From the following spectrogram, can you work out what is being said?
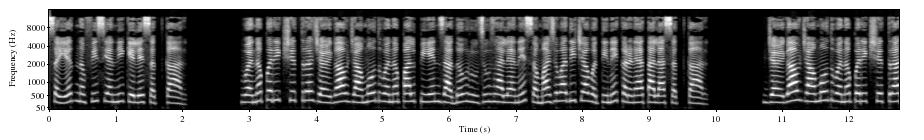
सय्यद नफीस यांनी केले सत्कार. वनपरिक्षेत्र जळगाव जामोद वनपाल पी एन जाधव रुजू झाल्याने समाजवादीच्या वतीने करण्यात आला सत्कार. जळगाव जामोद वनपरिक्षेत्रात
